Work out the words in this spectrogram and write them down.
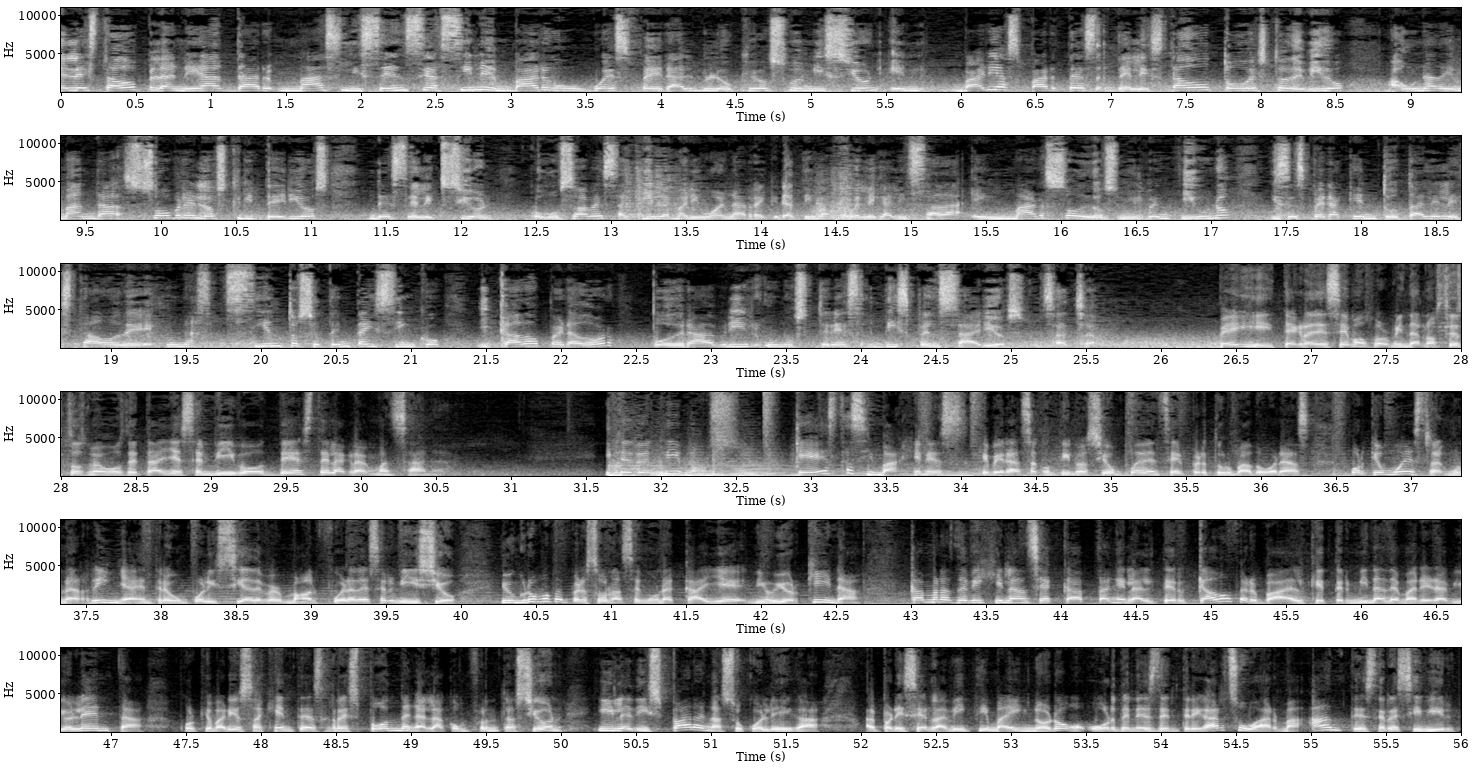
El Estado planea dar más licencias, sin embargo, un juez federal bloqueó su emisión en varias partes del Estado, todo esto debido a una demanda sobre los criterios de selección. Como sabes, aquí la marihuana recreativa fue legalizada en marzo de 2021 y se espera que en total el Estado dé unas 175 y cada operador podrá abrir unos tres dispensarios. Sacha. Peggy, te agradecemos por brindarnos estos nuevos detalles en vivo desde la Gran Manzana. Y te advertimos que estas imágenes que verás a continuación pueden ser perturbadoras porque muestran una riña entre un policía de Vermont fuera de servicio y un grupo de personas en una calle neoyorquina. Cámaras de vigilancia captan el altercado verbal que termina de manera violenta porque varios agentes responden a la confrontación y le disparan a su colega. Al parecer la víctima ignoró órdenes de entregar su arma antes de recibir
